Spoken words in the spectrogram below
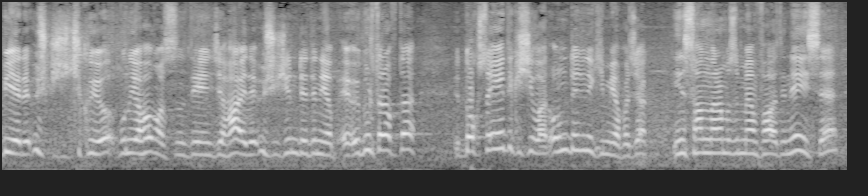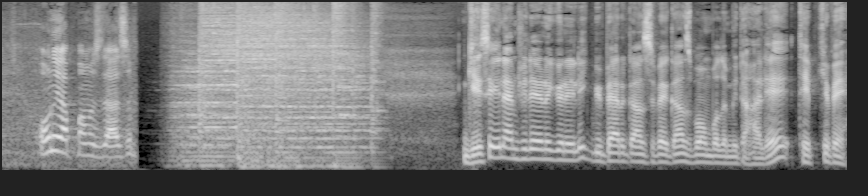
Bir yere üç kişi çıkıyor bunu yapamazsınız deyince haydi üç kişinin dediğini yap. E, öbür tarafta 97 kişi var onun dediğini kim yapacak? İnsanlarımızın menfaati neyse onu yapmamız lazım. Gezi eylemcilerine yönelik biber gazı ve gaz bombalı müdahale, tepki ve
